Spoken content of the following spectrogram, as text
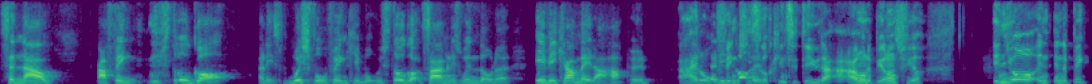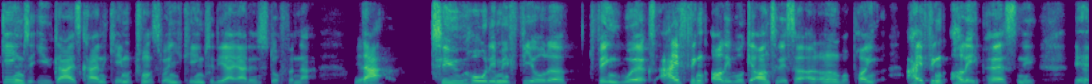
So now I think we've still got, and it's wishful thinking, but we've still got time in his window that if he can make that happen, I don't think he's looking to do that. I, I want to be honest with you. In your in, in the big games that you guys kind of came up trumps when you came to the Etihad and stuff and that, Yeah. that two holding midfielder thing works. I think Ollie. We'll get onto this at, at another point. I think Ollie personally, Yeah.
